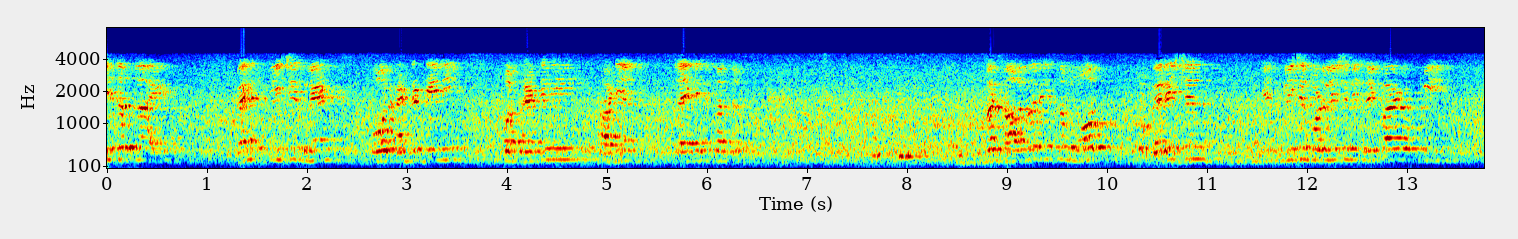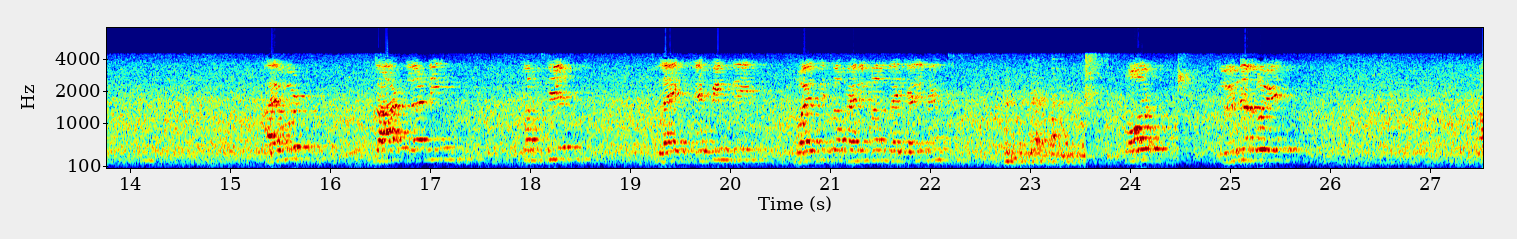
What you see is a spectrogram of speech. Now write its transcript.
is applied when speech is meant for entertaining or threatening audience like in circle. But however, if the more variation in speech and modulation is required of me, I would start learning some skills like shaping the voices of animals like elephants or lunar Lois. I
